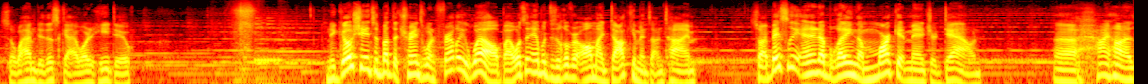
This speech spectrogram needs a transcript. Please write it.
So what happened to this guy? What did he do? Negotiations about the trains went fairly well, but I wasn't able to deliver all my documents on time. So I basically ended up letting the market manager down. Uh, I,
